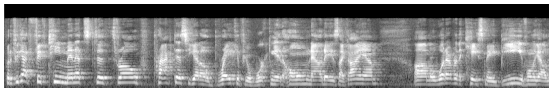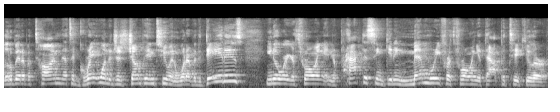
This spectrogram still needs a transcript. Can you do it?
but if you got 15 minutes to throw practice, you got a break if you're working at home nowadays like I am, um, or whatever the case may be, you've only got a little bit of a time, that's a great one to just jump into and whatever the day it is, you know where you're throwing and you're practicing getting memory for throwing at that particular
